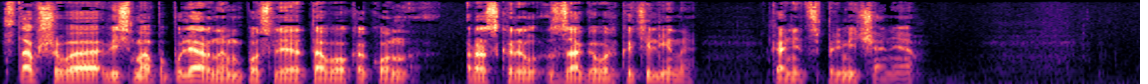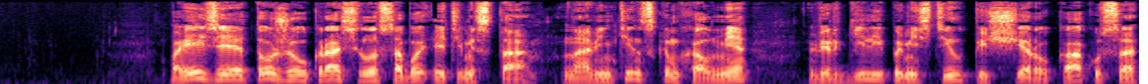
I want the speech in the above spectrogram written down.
ставшего весьма популярным после того, как он раскрыл заговор Кателины. Конец примечания. Поэзия тоже украсила собой эти места. На Авентинском холме Вергилий поместил пещеру Какуса,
